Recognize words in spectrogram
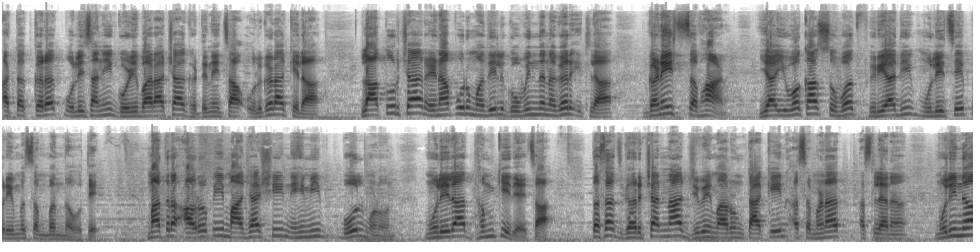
अटक करत पोलिसांनी गोळीबाराच्या घटनेचा उलगडा केला. लातूरच्या रेणापूरमधील गोविंदनगर इथल्या गणेश चव्हाण या युवकासोबत फिर्यादी मुलीचे प्रेमसंबंध होते. मात्र आरोपी माझ्याशी नेहमी बोल म्हणून मुलीला धमकी द्यायचा. तसंच घरच्यांना जिवे मारून टाकेन असं म्हणत असल्यानं मुलीनं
